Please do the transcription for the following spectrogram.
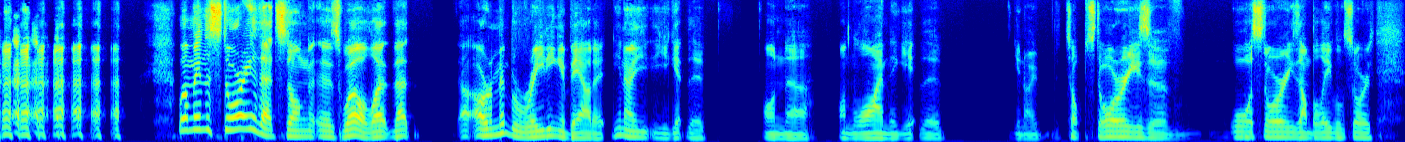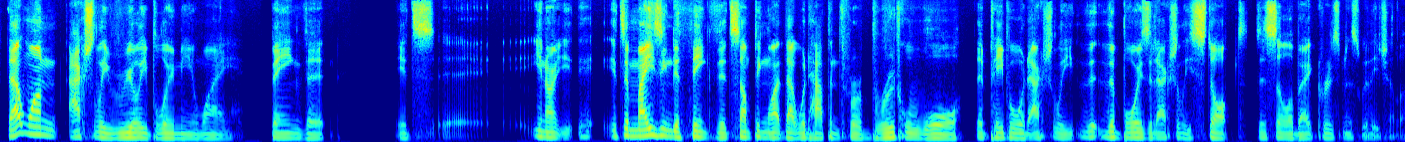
well, I mean, the story of that song as well, like that I remember reading about it. You know, you, you get the on uh, online, they get the you know top stories of war stories, unbelievable stories. That one actually really blew me away, being that it's you know it's amazing to think that something like that would happen through a brutal war that people would actually the, the boys had actually stopped to celebrate Christmas with each other.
